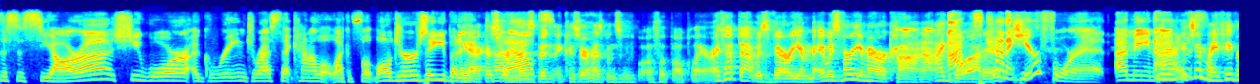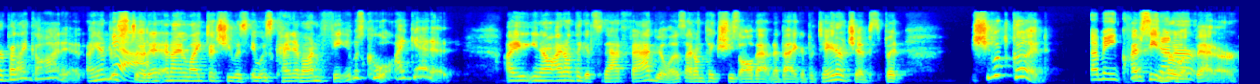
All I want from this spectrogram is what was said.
This is Ciara. She wore a green dress that kind of looked like a football jersey, but it yeah, because her husband, because her husband's a football, player. I thought that was very, it was very Americana. I got I was kind of here for it. I mean, Yeah, I was, it's in my favorite, but I got it. I understood it, and I liked that she was. It was kind of on theme. It was cool. I get it. I, you know, I don't think it's that fabulous. I don't think she's all that in a bag of potato chips, but she looked good. I mean, Kris I've seen Jenner. her look better.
